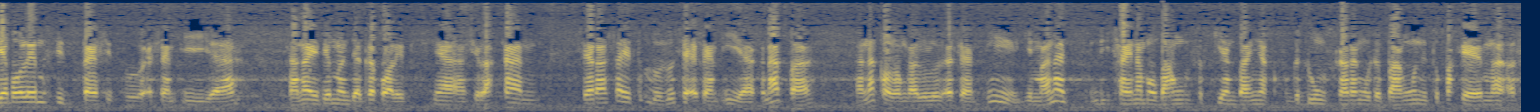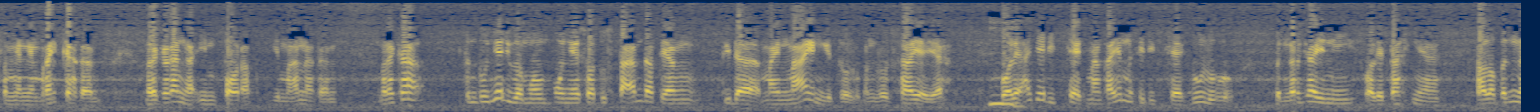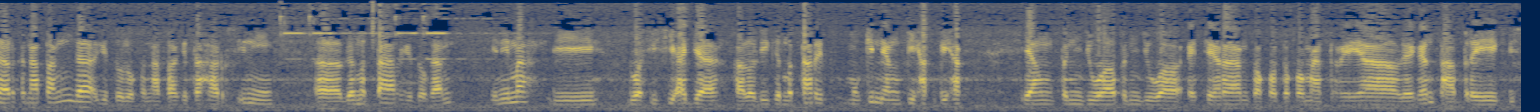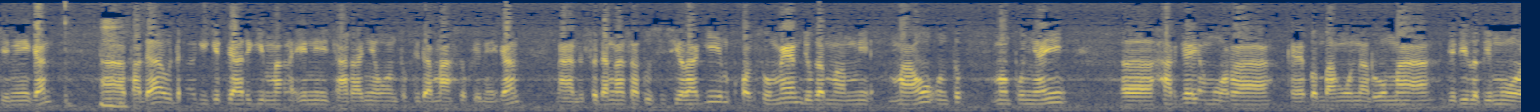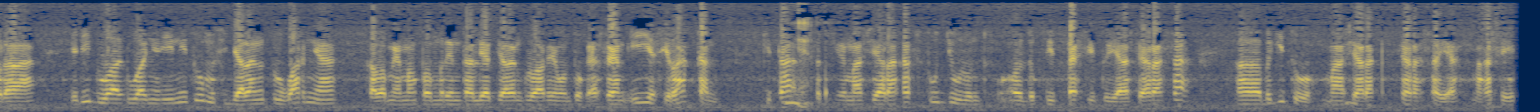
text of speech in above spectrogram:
ya boleh mesti tes itu SMI ya, karena dia menjaga kualitasnya. Silakan. Saya rasa itu lulus ya SMI ya. Kenapa? Karena kalau nggak lulus SMI, gimana di China mau bangun sekian banyak gedung sekarang udah bangun itu pakai semennya mereka kan? Mereka kan nggak impor apa gimana kan? Mereka tentunya juga mempunyai suatu standar yang tidak main-main gitu menurut saya ya. Hmm. Boleh aja dicek, makanya mesti dicek dulu. Bener gak ini kualitasnya? Kalau benar, kenapa enggak gitu loh? Kenapa kita harus ini eh, gemetar gitu kan? Ini mah di dua sisi aja. Kalau di gemetar itu mungkin yang pihak-pihak yang penjual-penjual eceran, toko-toko material, ya kan, pabrik di sini kan. Nah, Hmm. padahal udah gigit jari gimana ini caranya untuk tidak masuk ini kan. Nah, sedangkan satu sisi lagi konsumen juga mau untuk mempunyai eh, harga yang murah kayak pembangunan rumah, jadi lebih murah. Jadi dua-duanya ini tuh mesti jalan keluarnya. Kalau memang pemerintah lihat jalan keluarnya untuk SNI ya silakan. Kita Iya. sebagai masyarakat setuju untuk untuk dites itu ya. Saya rasa eh, begitu masyarakat saya rasa ya. Makasih.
